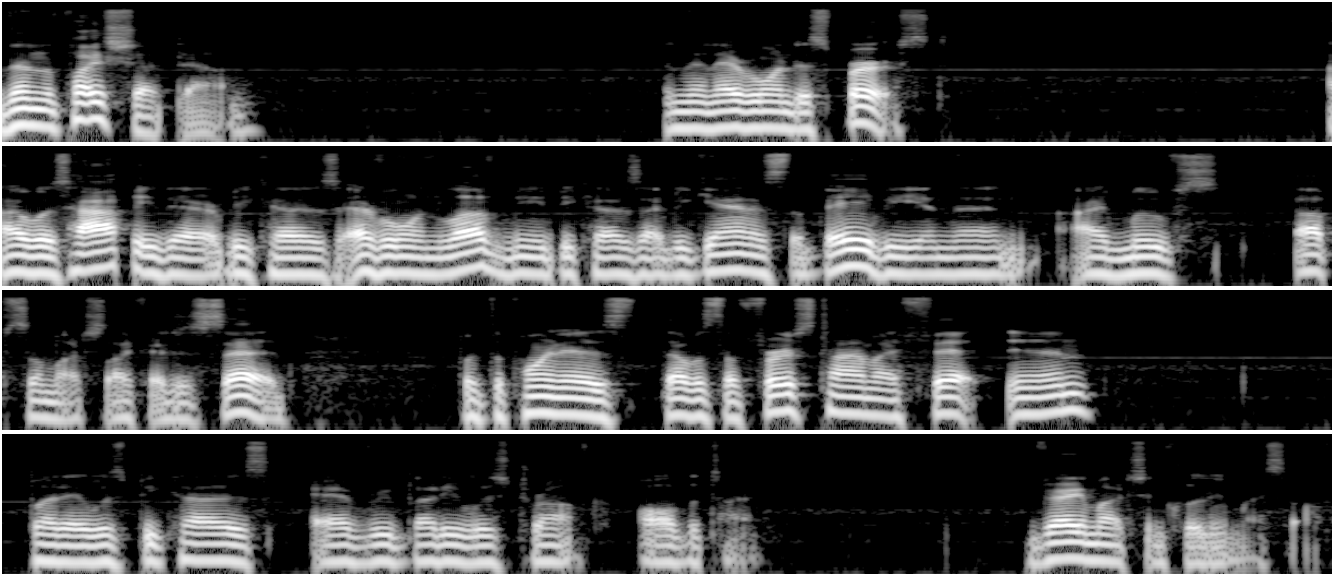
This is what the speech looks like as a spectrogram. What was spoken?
Then the place shut down. And then everyone dispersed. I was happy there because everyone loved me because I began as the baby and then I moved up so much, like I just said. But the point is, that was the first time I fit in but it was because everybody was drunk all the time, very much including myself.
